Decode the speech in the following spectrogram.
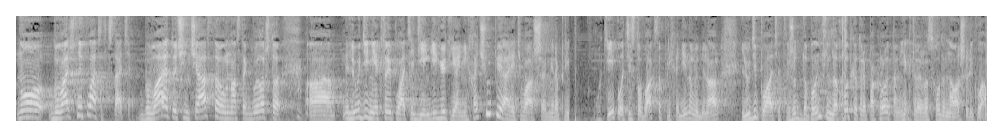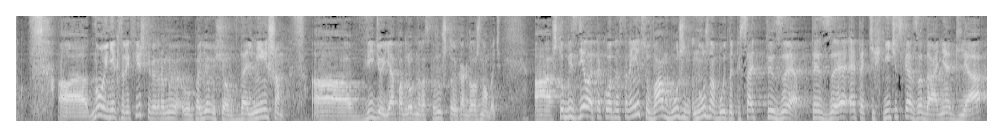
но бывает, что и платят, кстати. Бывает очень часто, у нас так было, что э, люди некоторые платят деньги и говорят, я не хочу пиарить ваше мероприятие. Окей, плати 100 баксов, приходи на вебинар. Люди платят. И ждут дополнительный доход, который покроет там некоторые расходы на вашу рекламу. А, ну и некоторые фишки, которые мы э, пойдем еще в дальнейшем а, в видео, я подробно расскажу, что и как должно быть. А, чтобы сделать такую одну страницу, вам нужно, нужно будет написать ТЗ. ТЗ – это техническое задание для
